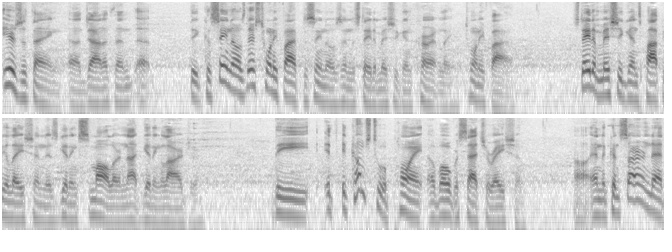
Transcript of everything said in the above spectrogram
here's the thing, uh, Jonathan. Uh, the casinos, there's 25 casinos in the state of Michigan currently, 25. State of Michigan's population is getting smaller, not getting larger. The, it, it comes to a point of oversaturation. Uh, and the concern that,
